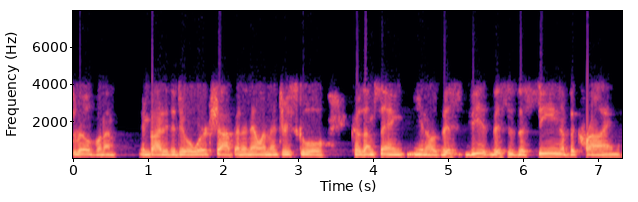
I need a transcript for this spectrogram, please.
thrilled when I'm invited to do a workshop at an elementary school because I'm saying, you know, this this is the scene of the crime.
